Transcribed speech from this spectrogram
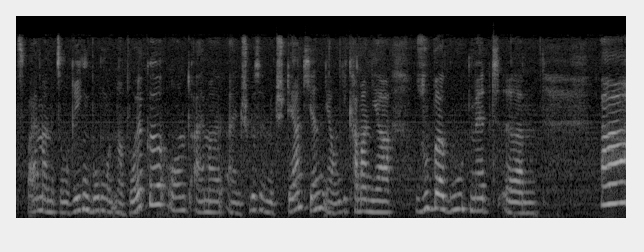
Zweimal mit so einem Regenbogen und einer Wolke und einmal ein Schlüssel mit Sternchen. Ja, und die kann man ja super gut mit ähm, ah,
